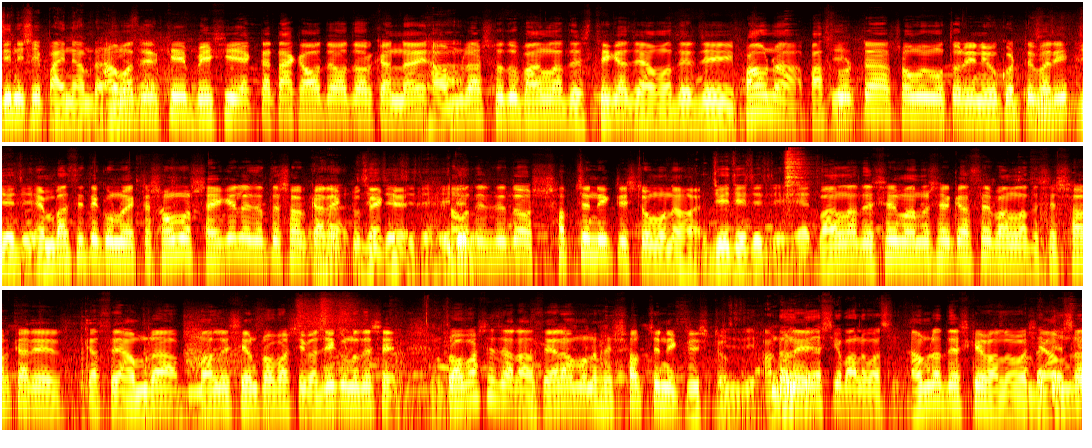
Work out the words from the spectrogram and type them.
জিনিসই পাই না আমরা আমাদেরকে বেশি একটা টাকাও দেওয়া দরকার নাই। আমরা শুধু বাংলাদেশ থেকে যে আমাদের যে পাওনা পাসপোর্টটা সময় মতো রিনিউ করতে পারি। এম্বাসিতে কোনো একটা সমস্যা গেলে যাতে সরকার হ্যাঁ, একটু দেখে। আমাদের তো সবচেয়ে নিকৃষ্ট মনে হয়। জি জি জি জি। এ- বাংলাদেশের মানুষের কাছে বাংলাদেশের সরকারের কাছে আমরা মালয়েশিয়ান প্রবাসী বা যে কোনো দেশে প্রবাসে যারা আছে এরা মনে হয় সবচেয়ে নিকৃষ্ট। আমরা মানে দেশকে ভালোবাসি। আমরা দেশকে ভালোবাসি আমরা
